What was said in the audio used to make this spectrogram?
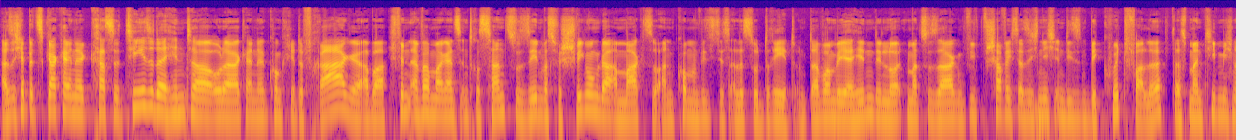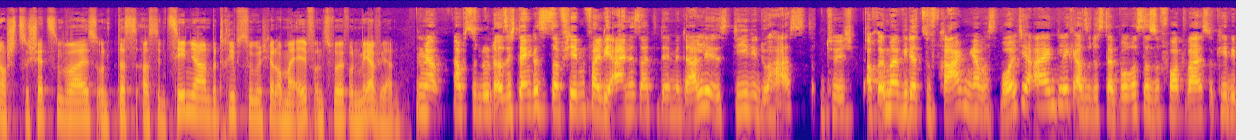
Also ich habe jetzt gar keine krasse These dahinter oder keine konkrete Frage, aber ich finde einfach mal ganz interessant zu sehen, was für Schwingungen da am Markt so ankommen und wie sich das alles so dreht. Und da wollen wir ja hin, den Leuten mal zu sagen, wie schaffe ich es, dass ich nicht in diesen Big Quit falle, dass mein Team mich noch zu schätzen weiß und dass aus den zehn Jahren Betriebszugehörigkeit auch mal elf und zwölf und mehr werden. Ja, absolut. Also ich denke, das ist auf jeden Fall die eine Seite der Medaille, ist die, die du hast. Natürlich auch immer wieder zu fragen, ja, was wollt ihr eigentlich? Also, dass der Boris da sofort weiß, okay, die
